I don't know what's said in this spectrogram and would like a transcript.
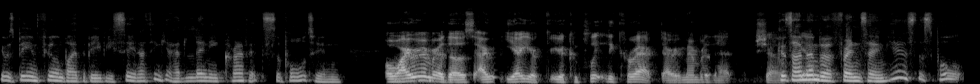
it was being filmed by the BBC, and I think it had Lenny Kravitz supporting. oh, I remember those. I yeah, you're you're completely correct. I remember that show. Because I Yeah. remember a friend saying, "Yes, the support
